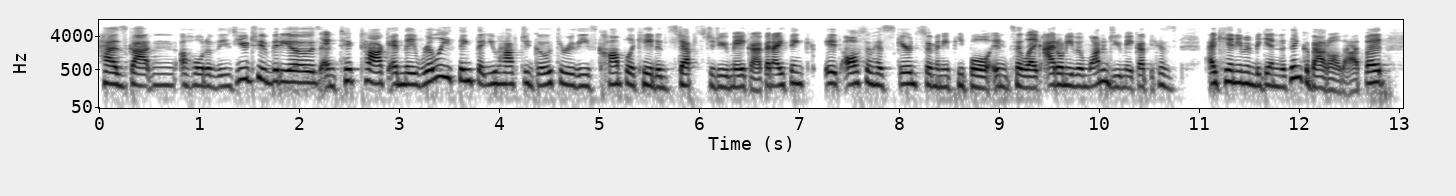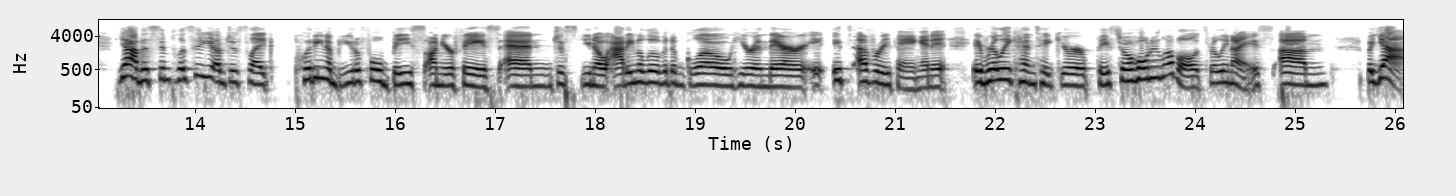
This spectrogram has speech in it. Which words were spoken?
has gotten a hold of these YouTube videos and TikTok, and they really think that you have to go through these complicated steps to do makeup. And I think it also has scared so many people into like, I don't even want to do makeup because I can't even begin to think about all that. But yeah, the simplicity of just like putting a beautiful base on your face and just you know adding a little bit of glow here and there it, it's everything. And it it really can take your face to a whole new level. It's really nice. Um but yeah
